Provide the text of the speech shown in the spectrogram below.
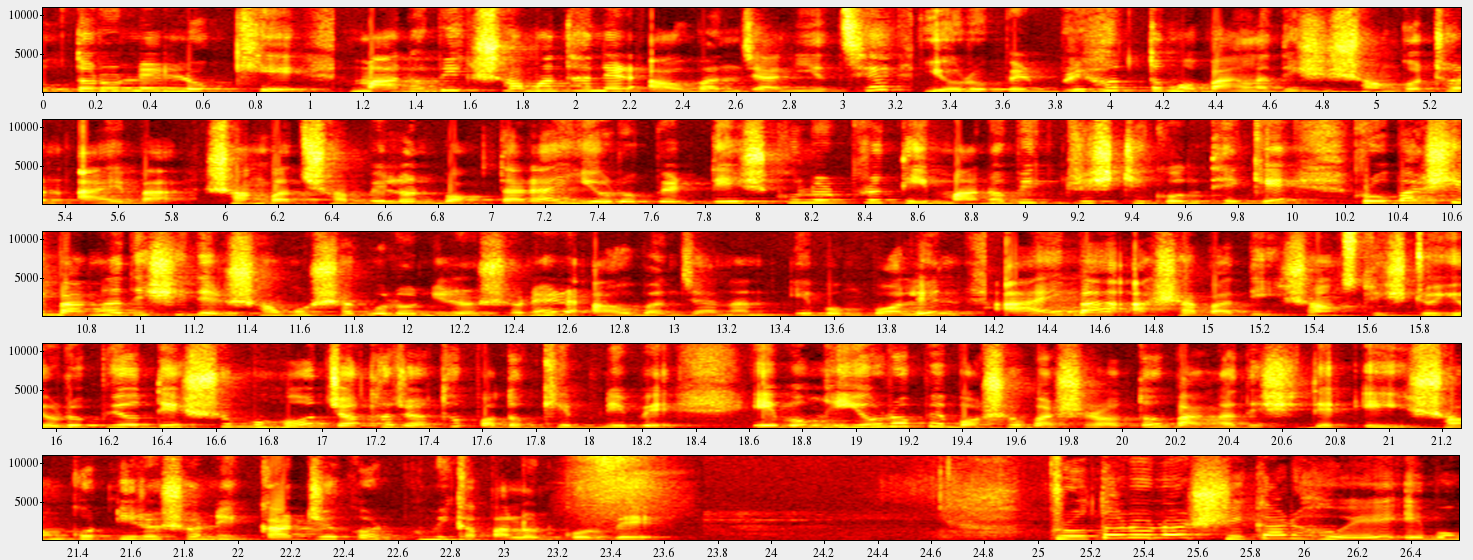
উত্তরণের লক্ষ্যে মানবিক সমাধানের আহ্বান জানিয়েছে ইউরোপের বৃহত্তম বাংলাদেশি সংগঠন আইবা। সংবাদ সম্মেলন বক্তারা ইউরোপের দেশগুলোর প্রতি মানবিক দৃষ্টিকোণ থেকে প্রবাসী বাংলাদেশিদের সমস্যাগুলো নিরসনের আহ্বান জানান এবং বলেন, আইবা আশাবাদী, সংশ্লিষ্ট ইউরোপীয় দেশসমূহ যথাযথ পদক্ষেপ নেবে এবং ইউরোপে বসবাসরত বাংলাদেশিদের এই সংকট নিরসনে কার্যকর ভূমিকা পালন করবে। প্রতারণার শিকার হয়ে এবং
